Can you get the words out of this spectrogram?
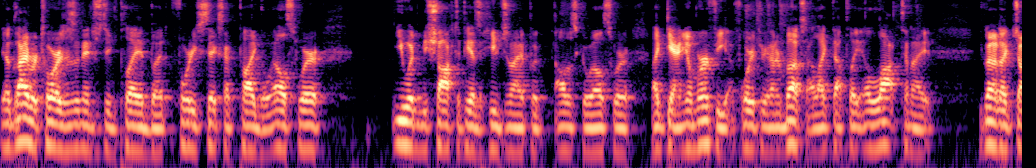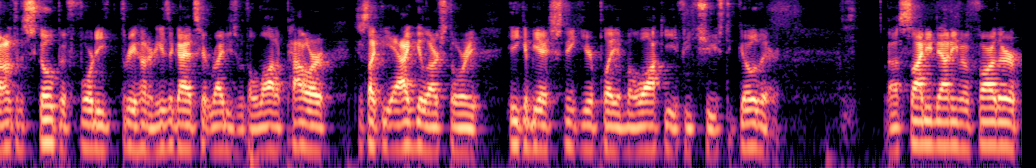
You know, Gleyber Torres is an interesting play, but 46, I'd probably go elsewhere. You wouldn't be shocked if he has a huge night, but I'll just go elsewhere. Like Daniel Murphy at 4,300 bucks. I like that play a lot tonight. You go to like Jonathan Schoop at 4,300. He's a guy that's hit righties with a lot of power, just like the Aguilar story. He can be a sneakier play in Milwaukee if you choose to go there. Uh, sliding down even farther,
